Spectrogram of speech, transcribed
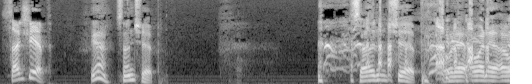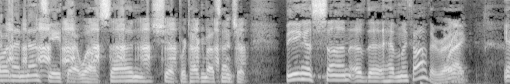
Sonship. Yeah, sonship. Sonship. I want to I want to I want to enunciate that well. Sonship. We're talking about sonship. Being a son of the heavenly Father, right? Right. Yeah,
